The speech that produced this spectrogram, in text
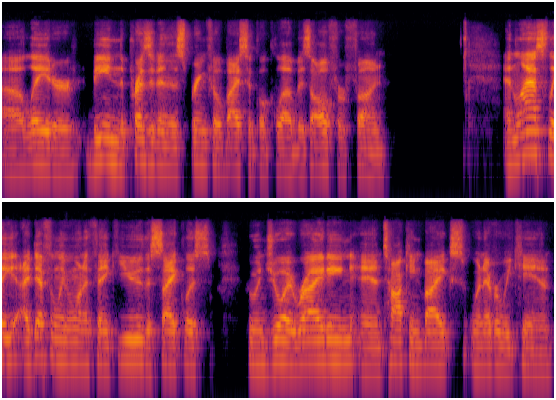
uh, later. Being the president of the Springfield Bicycle Club is all for fun. And lastly, I definitely want to thank you, the cyclists, who enjoy riding and talking bikes whenever we can.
